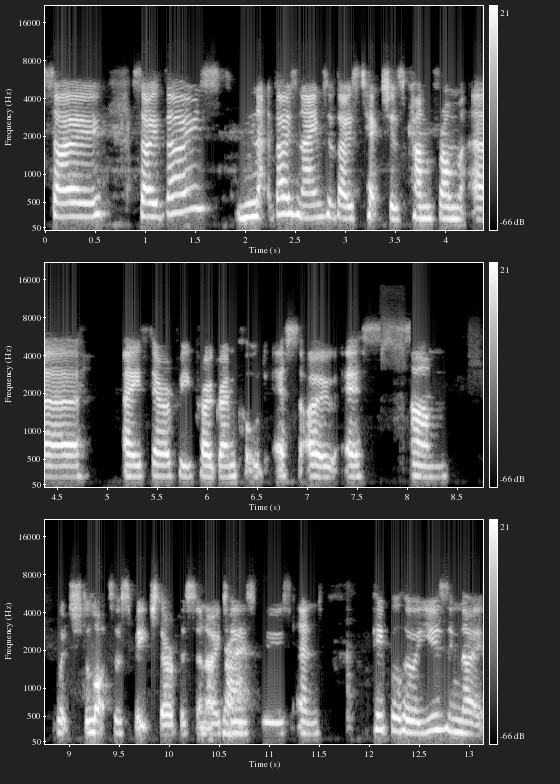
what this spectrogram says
So, so those n- those names of those textures come from a, a therapy program called SOS, um, which lots of speech therapists and OTs Right. use, and people who are using tho-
